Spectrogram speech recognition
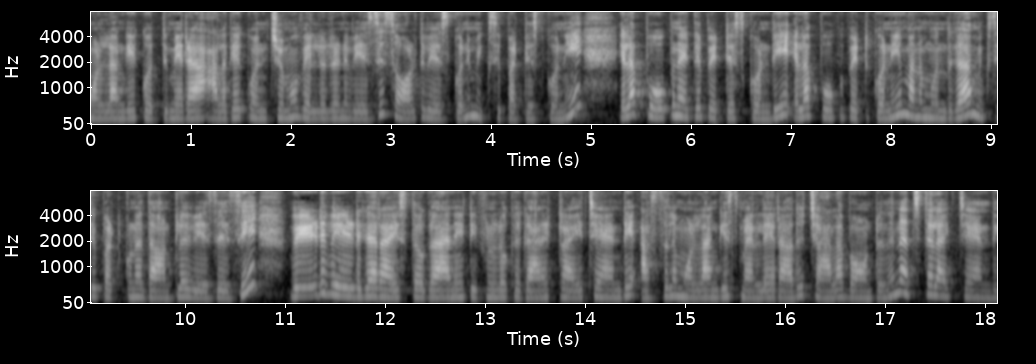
ముల్లంగి కొత్తిమీర అలాగే కొంచెము వెల్లుల్లిని వేసి సాల్ట్ వేసుకొని మిక్సీ పట్టేసుకొని ఇలా పోపునైతే పెట్టేసుకోండి. ఇలా పోపు పెట్టుకొని మనం ముందుగా మిక్సీ పట్టుకున్న దాంట్లో వేసేసి వేడి వేడిగా రైస్తో కానీ టిఫిన్లోకి కానీ ట్రై చేయండి. అస్సలు ముల్లంగి స్మెల్లే రాదు. చాలా బాగుంటుంది. నచ్చితే లైక్ చేయండి.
